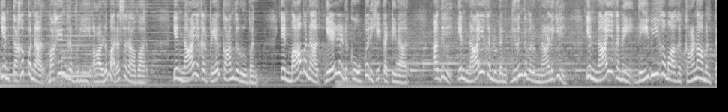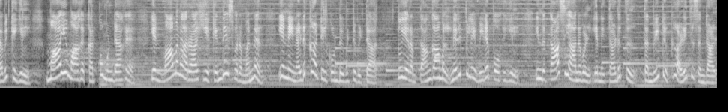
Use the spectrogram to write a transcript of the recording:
என் தகப்பனார் மகேந்திரபுரியை ஆளும் அரசராவார். என் நாயகர் பெயர் காந்தரூபன். என் மாமனார் ஏழடுக்கு உப்பரிகை கட்டினார். அதில் என் நாயகனுடன் இருந்து வரும் நாளையில் என் நாயகனை தெய்வீகமாக காணாமல் தவிக்கையில் மாயமாக கற்பமுண்டாக என் மாமனாராகிய கெந்தேஸ்வர மன்னர் என்னை நடுக்காட்டில் கொண்டு விட்டுவிட்டார். துயரம் தாங்காமல் நெருப்பிலே விழப்போகையில் இந்த தாசியானவள் என்னை தடுத்து தன் வீட்டிற்கு அழைத்து சென்றாள்.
